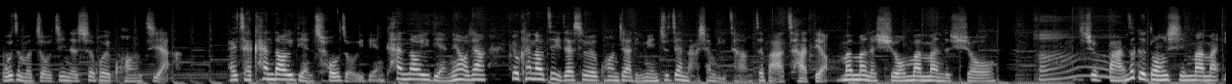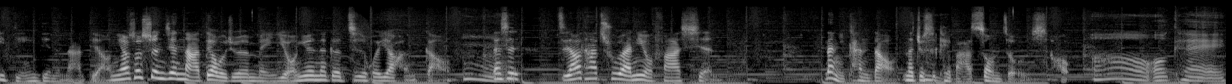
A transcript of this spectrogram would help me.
我怎么走进了社会框架？哎，才看到一点，抽走一点，看到一点，你好像又看到自己在社会框架里面，就再拿橡皮擦，再把它擦掉，慢慢的修，慢慢的修，啊，就把那个东西慢慢一点一点的拿掉。你要说瞬间拿掉，我觉得没有，因为那个智慧要很高。嗯，但是只要它出来，你有发现。那你看到，那就是可以把它送走的时候。嗯、哦，OK，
